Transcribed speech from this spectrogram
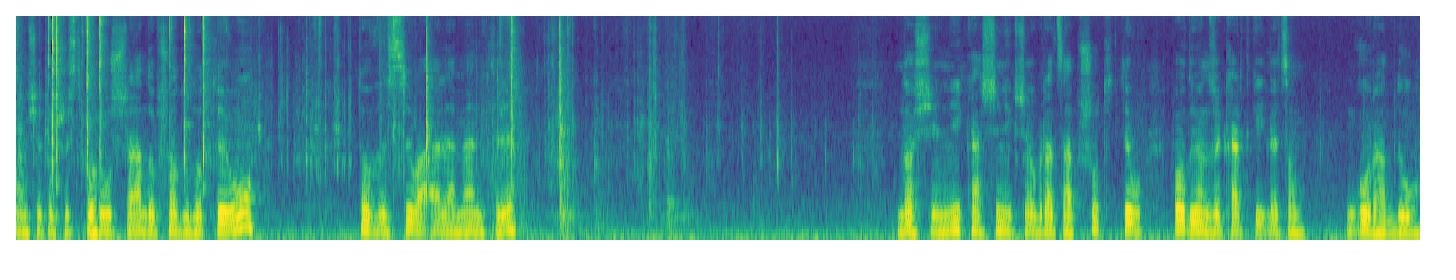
nam się to wszystko rusza do przodu, do tyłu. To wysyła elementy do silnika. Silnik się obraca przód, tył, powodując, że kartki lecą góra, dół.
